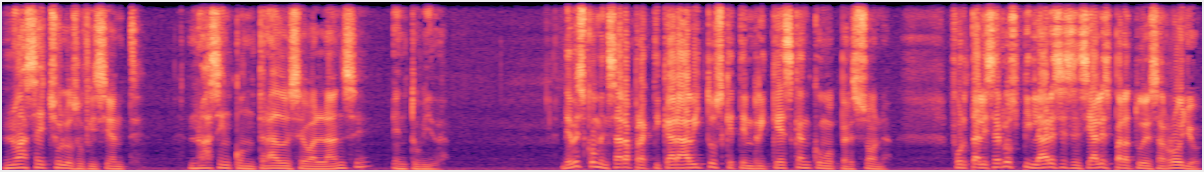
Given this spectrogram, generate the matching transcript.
no has hecho lo suficiente. No has encontrado ese balance en tu vida. Debes comenzar a practicar hábitos que te enriquezcan como persona. Fortalecer los pilares esenciales para tu desarrollo,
